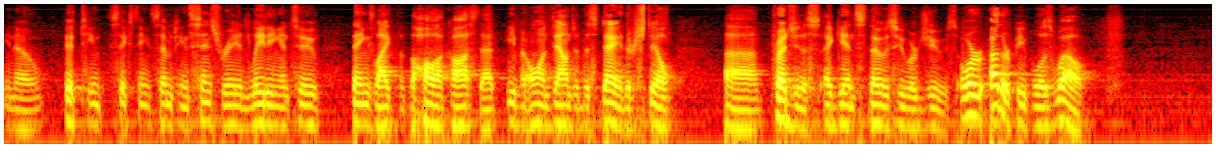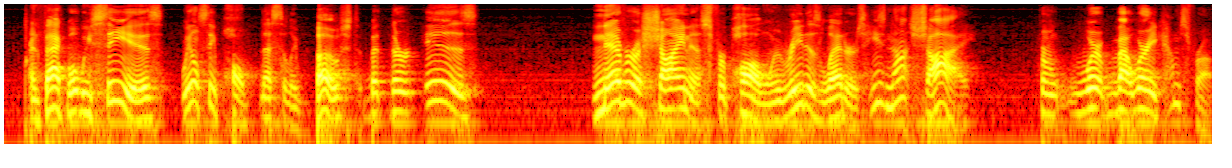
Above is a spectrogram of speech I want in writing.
you know, 15th, 16th, 17th century and leading into things like the, the Holocaust that even on down to this day, there's still uh, prejudice against those who are Jews or other people as well. In fact, what we see is we don't see Paul necessarily boast, but there is never a shyness for Paul. When we read his letters, he's not shy from where, about where he comes from.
